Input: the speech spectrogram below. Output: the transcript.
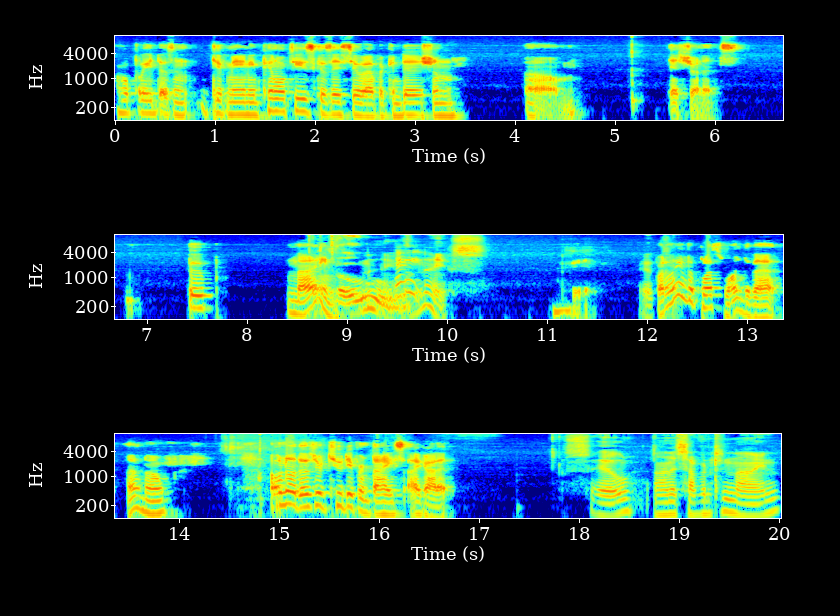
Hopefully, it doesn't give me any penalties because they still have a condition. Um, it shouldn't. Boop. Nine. Oh. Nice. Hey. nice. Okay. It's- Why do I have a plus one to that? I don't know. Oh no, those are two different dice. I got it. So, on a 7 to 9,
